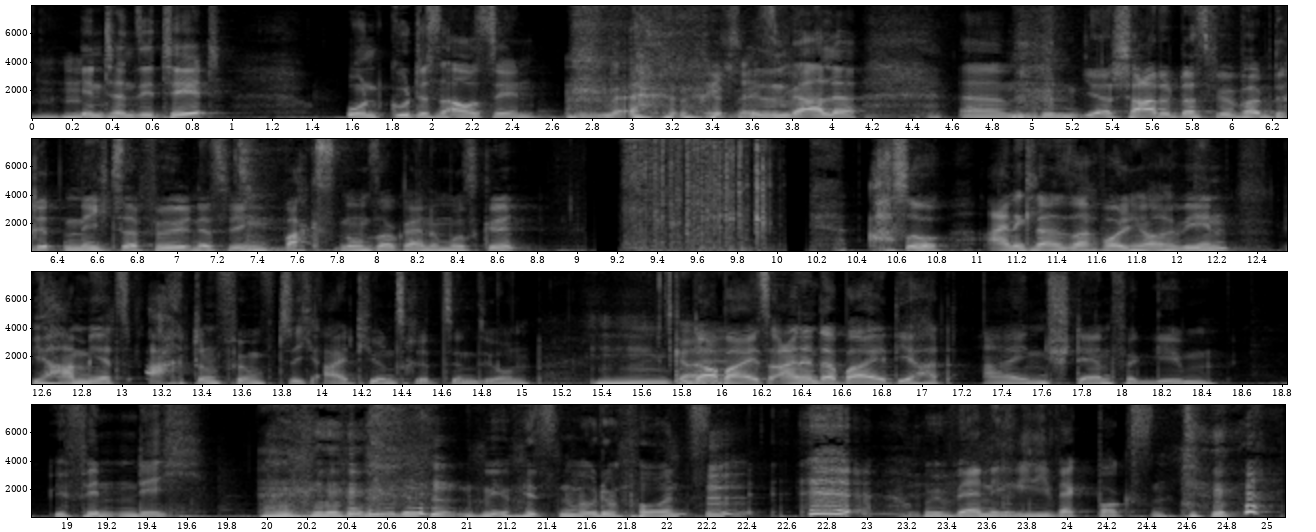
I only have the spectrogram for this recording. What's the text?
Mhm. Intensität und gutes Aussehen. Das wissen wir alle. Ähm, Ja, schade, dass wir beim dritten nichts erfüllen, deswegen wachsen uns auch keine Muskeln. Ach so, eine kleine Sache wollte ich noch erwähnen. Wir haben jetzt 58 iTunes-Rezensionen. Mhm, Und dabei ist eine dabei, die hat einen Stern vergeben. Wir finden dich. wir wissen, wo du wohnst. Und wir werden dich richtig wegboxen.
